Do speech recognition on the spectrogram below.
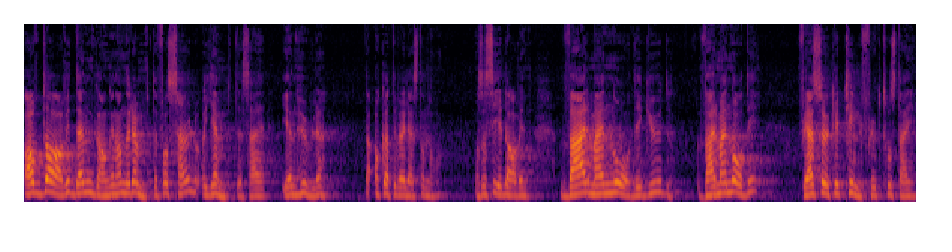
av David den gangen han rømte for Saul og gjemte seg i en hule. Det er akkurat det vi har lest om nå. Og så sier David, 'Vær meg nådig, Gud. Vær meg nådig, for jeg søker tilflukt hos deg.'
